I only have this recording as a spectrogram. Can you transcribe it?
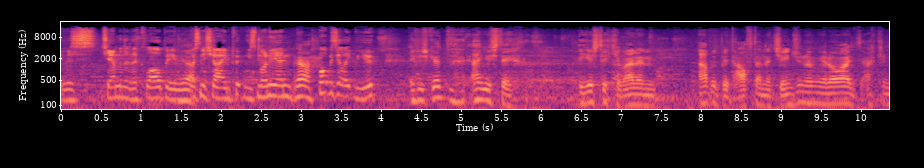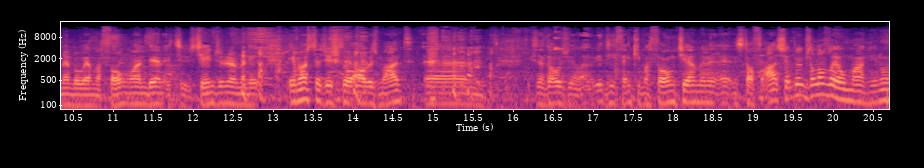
he was chairman of the club. He yeah. wasn't shy in putting his money in. Yeah. What was he like with you? He was good. I used to, he used to come in and I would be daft in the changing room. You know, I, I can remember wearing my thong one day into the changing room, and he, he must have just thought I was mad. Um, because I'd always like, what do you think of my thong, chairman, and, and stuff like that. So, but it was a lovely old man, you know,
